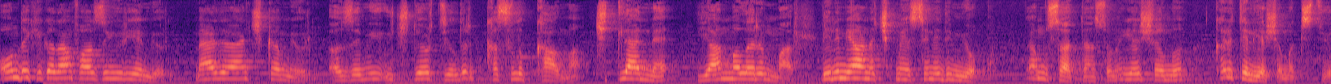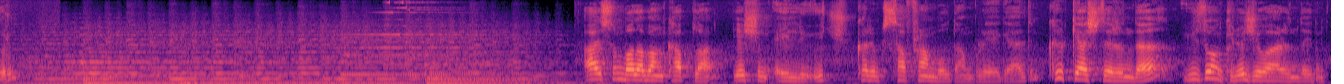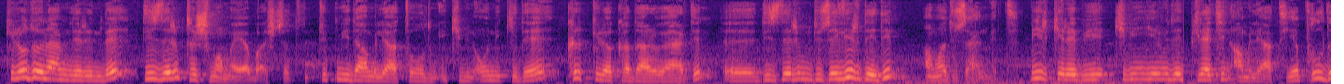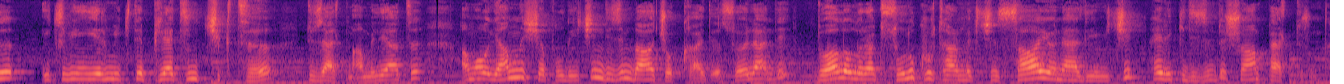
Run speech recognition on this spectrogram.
10 dakikadan fazla yürüyemiyorum. Merdiven çıkamıyorum. Azami 3-4 yıldır kasılıp kalma, kitlenme, yanmalarım var. Benim yarına çıkmaya senedim yok. Ben bu saatten sonra yaşamı kaliteli yaşamak istiyorum. Aysun Balaban Kaplan, yaşım 53, Karabük Safranbolu'dan buraya geldim. 40 yaşlarında 110 kilo civarındaydım. Kilo dönemlerinde dizlerim taşımamaya başladı. Tüp mide ameliyatı oldum 2012'de. 40 kilo kadar verdim. Ee, dizlerim düzelir dedim ama düzelmedi. Bir kere bir 2020'de platin ameliyatı yapıldı. 2022'de platin çıktı düzeltme ameliyatı ama o yanlış yapıldığı için dizim daha çok kaydığı söylendi. Doğal olarak solu kurtarmak için sağa yöneldiğim için her iki dizim de şu an pert durumda.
